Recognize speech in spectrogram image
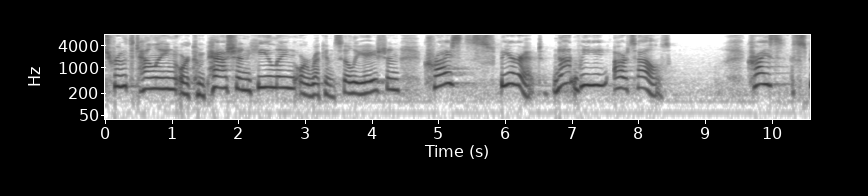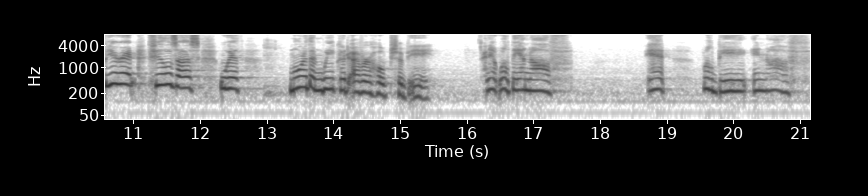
truth telling or compassion, healing or reconciliation, Christ's Spirit, not we ourselves. Christ's Spirit fills us with more than we could ever hope to be. And it will be enough. It will be enough.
